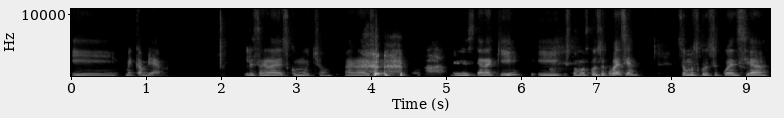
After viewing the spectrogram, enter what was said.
y me cambiaron. Les agradezco mucho, agradezco el estar aquí y somos consecuencia, somos consecuencia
